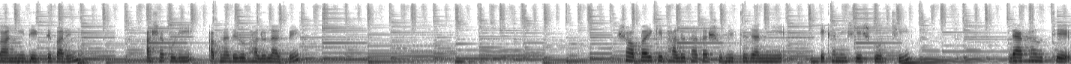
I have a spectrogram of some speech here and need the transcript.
বানিয়ে দেখতে পারেন। আশা করি আপনাদেরও ভালো লাগবে। সবাইকে ভালো থাকার শুভেচ্ছা জানিয়ে এখানেই শেষ করছি। দেখা হচ্ছে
